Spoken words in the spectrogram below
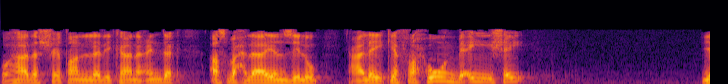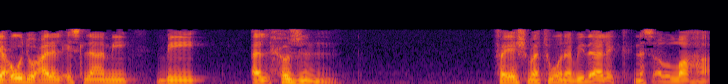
وهذا الشيطان الذي كان عندك أصبح لا ينزل عليك. يفرحون بأي شيء يعود على الإسلام بالحزن فيشمتون بذلك. نسأل الله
